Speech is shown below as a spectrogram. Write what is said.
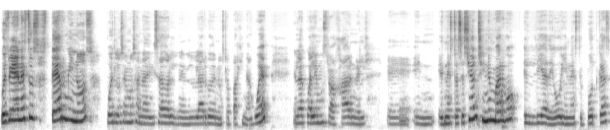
Pues bien, estos términos pues los hemos analizado a lo largo de nuestra página web, en la cual hemos trabajado eh, en, esta sesión. Sin embargo, el día de hoy en este podcast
